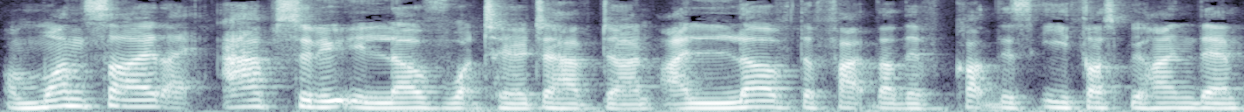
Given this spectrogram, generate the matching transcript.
on one side, I absolutely love what Toyota have done. I love the fact that they've got this ethos behind them.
